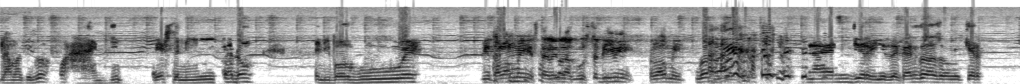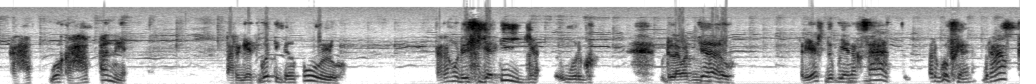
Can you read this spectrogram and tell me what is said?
dalam hati gue wah anjing dia sudah nikah dong yang di bawah gue. Nih tolong Mi, setelin lagu sedih Mi, tolong Mi. gue anjir gitu kan gue langsung mikir kap gue kapan ya? Target gue 30 sekarang udah 33 umur gue udah lewat jauh. Rias udah punya anak satu. Ntar gue punya anak berapa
